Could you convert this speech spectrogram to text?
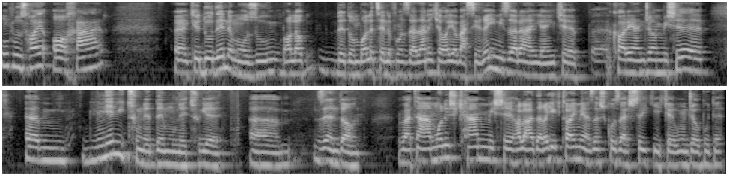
اون روزهای آخر که دو دل موضوع حالا به دنبال تلفن زدنه که آیا وسیقه ای می‌ذارن یا اینکه کاری انجام میشه نمی‌تونه بمونه توی زندان و تحملش کم میشه. حالا حداقل یک تایمی ازش گذشته که اونجا بوده.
